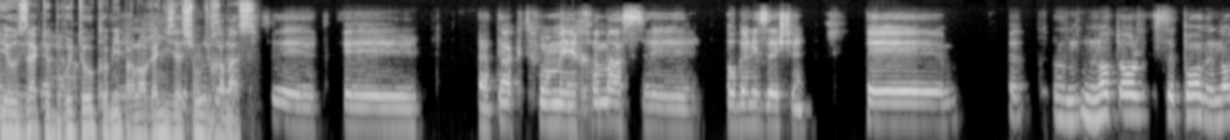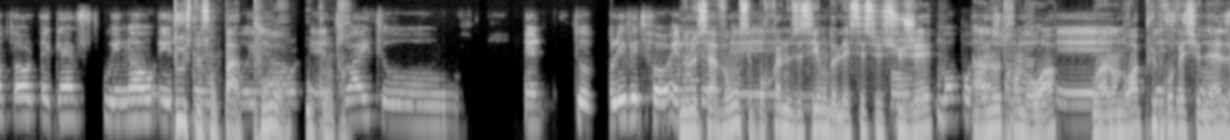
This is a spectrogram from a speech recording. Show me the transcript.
et aux actes brutaux commis par l'organisation du Hamas uh. Uh, uh, Tous ne sont pas pour ou contre. Nous le savons, c'est pourquoi nous essayons de laisser ce sujet à un autre endroit ou à un endroit plus professionnel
